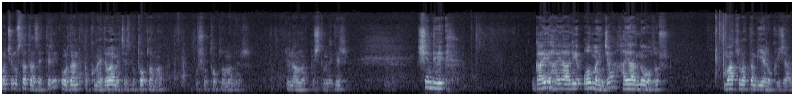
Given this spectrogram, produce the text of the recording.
Onun için Ustad Hazretleri oradan okumaya devam edeceğiz. Bu toplama, bu şu toplamadır. Dün anlatmıştım nedir. Şimdi gaye hayali olmayınca hayal ne olur? Muhakemattan bir yer okuyacağım.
